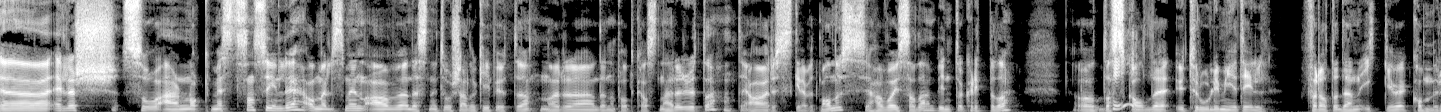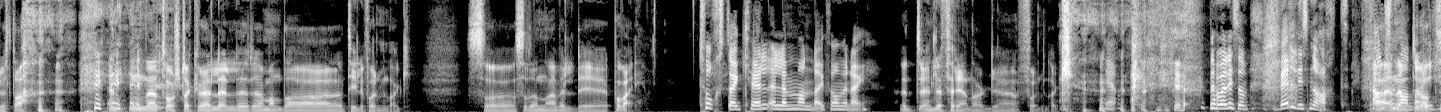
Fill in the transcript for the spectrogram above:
Uh, ellers så er nok mest sannsynlig anmeldelsen min av Destiny 2 Shadowkeep ute når uh, denne podkasten her er ute. Jeg har skrevet manus, jeg har voisa det, begynt å klippe det. Og da skal det utrolig mye til for at den ikke kommer ut da. Enten eh, torsdag kveld eller mandag tidlig formiddag. Så, så den er veldig på vei. Torsdag kveld eller mandag formiddag? Eller fredag eh, formiddag. Ja. Det var liksom veldig snart. Kanskje jeg mandag.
